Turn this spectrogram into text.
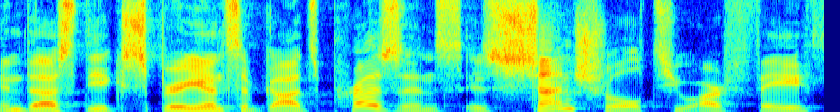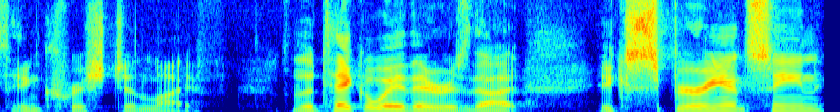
and thus the experience of God's presence, is central to our faith and Christian life. So the takeaway there is that experiencing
